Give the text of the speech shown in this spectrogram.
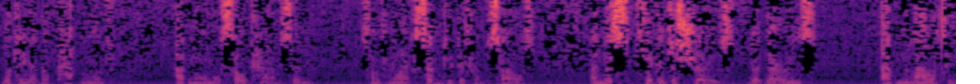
looking at the pattern of abnormal cell counts in something like 70 different cells. And this figure just shows that there is abnormality.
